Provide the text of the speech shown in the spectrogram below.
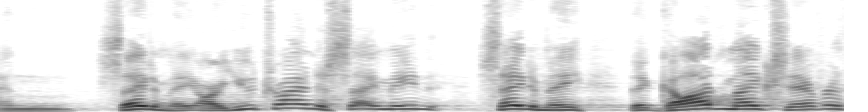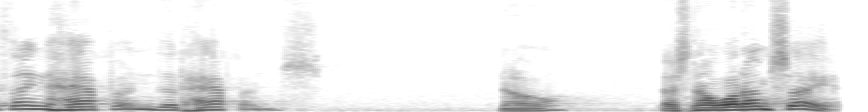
and say to me, Are you trying to say, me, say to me that God makes everything happen that happens? No, that's not what I'm saying.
